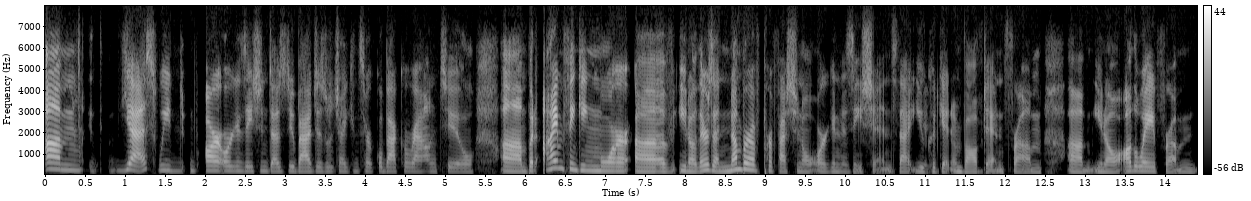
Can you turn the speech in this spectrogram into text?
um yes, we our organization does do badges which I can circle back around to. Um but I'm thinking more of, you know, there's a number of professional organizations that you could get involved in from um you know, all the way from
